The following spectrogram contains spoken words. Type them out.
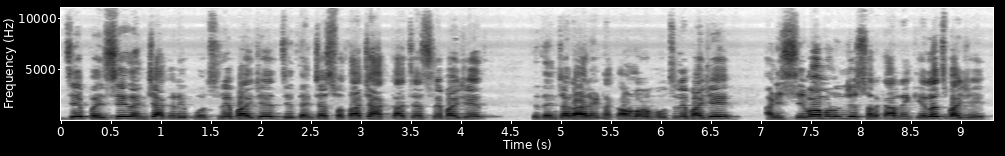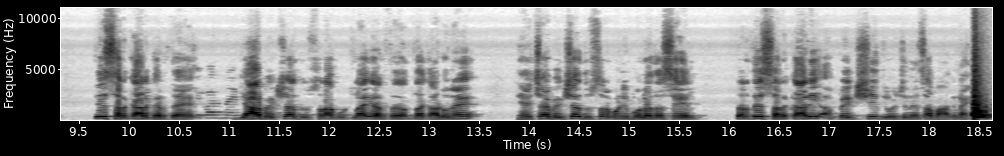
जे पैसे त्यांच्याकडे पोचले पाहिजेत जे त्यांच्या स्वतःच्या हक्काचे असले पाहिजेत ते त्यांच्या डायरेक्ट अकाउंटवर पोचले पाहिजे आणि सेवा म्हणून जे सरकारने केलंच पाहिजे ते सरकार करत आहे यापेक्षा दुसरा कुठलाही अर्थ त्यातला काढू नये. ह्याच्यापेक्षा दुसरं कोणी बोलत असेल तर ते सरकारी अपेक्षित योजनेचा भाग नाही.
